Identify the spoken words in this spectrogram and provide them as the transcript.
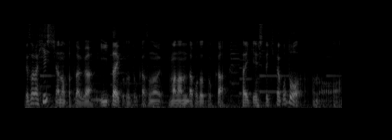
で、それは筆者の方が言いたいこととか、その学んだこととか、体験してきたことを、あの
